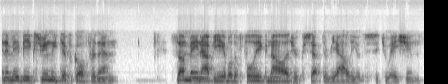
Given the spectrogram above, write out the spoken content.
and it may be extremely difficult for them. Some may not be able to fully acknowledge or accept the reality of the situation.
